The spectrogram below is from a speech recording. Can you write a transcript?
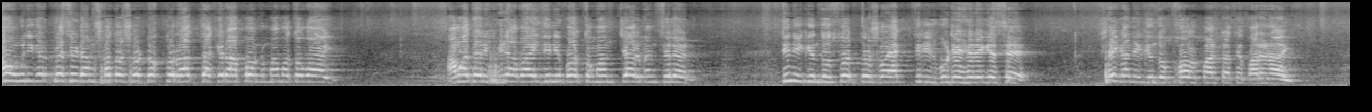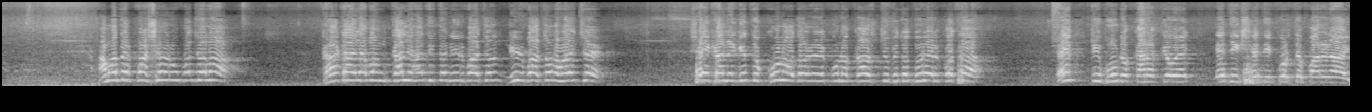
আওয়ামী লীগের প্রেসিডেন্ট সদস্য ডক্টর রাজ্জাকের আপন মামাতো ভাই। আমাদের হীরাবাই যিনি বর্তমান চেয়ারম্যান ছিলেন, তিনি কিন্তু চোদ্দশো একত্রিশ ভোটে হেরে গেছে। সেখানে কিন্তু ফল পাল্টাতে পারে নাই। আমাদের পাশের উপজেলা, ঘাটাল এবং কালীহাতিতে নির্বাচন নির্বাচন হয়েছে। সেইখানে কিন্তু কোন ধরনের কোন কারচুপি তো দূরের কথা। একটি ভোটও কারা কেউ এদিক সেদিক করতে পারে নাই।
